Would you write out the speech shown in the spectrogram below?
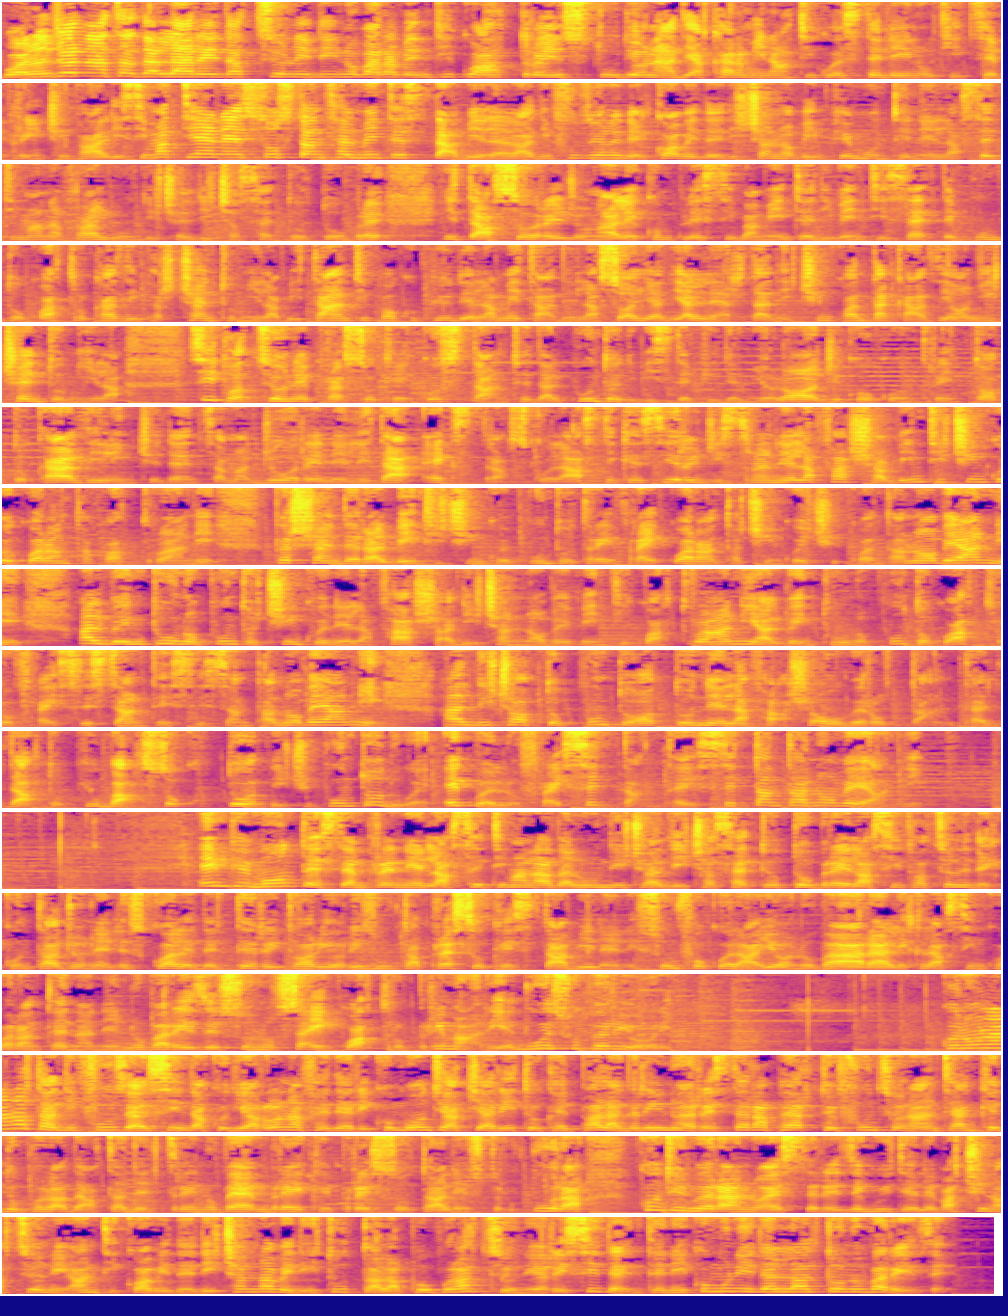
Buona giornata dalla redazione di Novara 24 in studio Nadia Carminati, queste le notizie principali. Si mantiene sostanzialmente stabile la diffusione del Covid-19 in Piemonte nella settimana fra l'11 e il 17 ottobre. Il tasso regionale complessivamente è di 27.4 casi per 100.000 abitanti, poco più della metà della soglia di allerta dei 50 casi ogni 100.000. Situazione pressoché costante dal punto di vista epidemiologico, con 38 casi l'incidenza maggiore nell'età extrascolastiche si registra nella fascia 25 45-44 anni, per scendere al 25.3 fra i 45 e i 59 anni, al 21.5 nella fascia 19-24 anni, al 21.4 fra i 60 e i 69 anni, al 18.8 nella fascia over 80. Il dato più basso, 14.2, è quello fra i 70 e i 79 anni. E in Piemonte, sempre nella settimana dall'11 al 17 ottobre, la situazione del contagio nelle scuole del territorio risulta pressoché stabile. Nessun focolaio a Novara. Le classi in quarantena nel Novarese sono 6, 4 primari e 2 superiori. Con una nota diffusa, il sindaco di Arona Federico Monti ha chiarito che il Palagrino resterà aperto e funzionante anche dopo la data del 3 novembre e che presso tale struttura continueranno a essere eseguite le vaccinazioni anti-Covid-19 di tutta la popolazione residente nei comuni dell'Alto Novarese.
